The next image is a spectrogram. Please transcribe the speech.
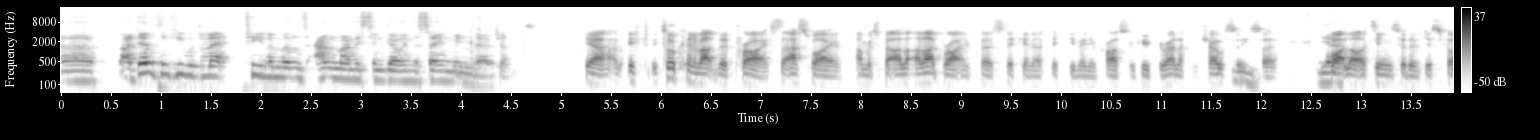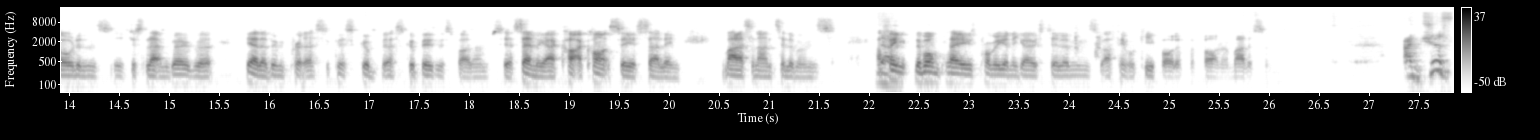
Uh, but I don't think he would let Tielemans and Maddison go in the same window. Yeah, if you're talking about the price, that's why I'm respect. I, like Brighton for sticking a 50 million price on Cucurella from Chelsea. Mm. So yeah. quite a lot of teams sort of just folded and just let them go. But yeah, they've been pretty. That's, that's good. That's good business by them. So yeah, same again. I can't. I can't see us selling Maddison and Tielemans. No. I think the one player who's probably going to go is Tielemans, but I think we'll keep Oliver Fofana and Maddison. I just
